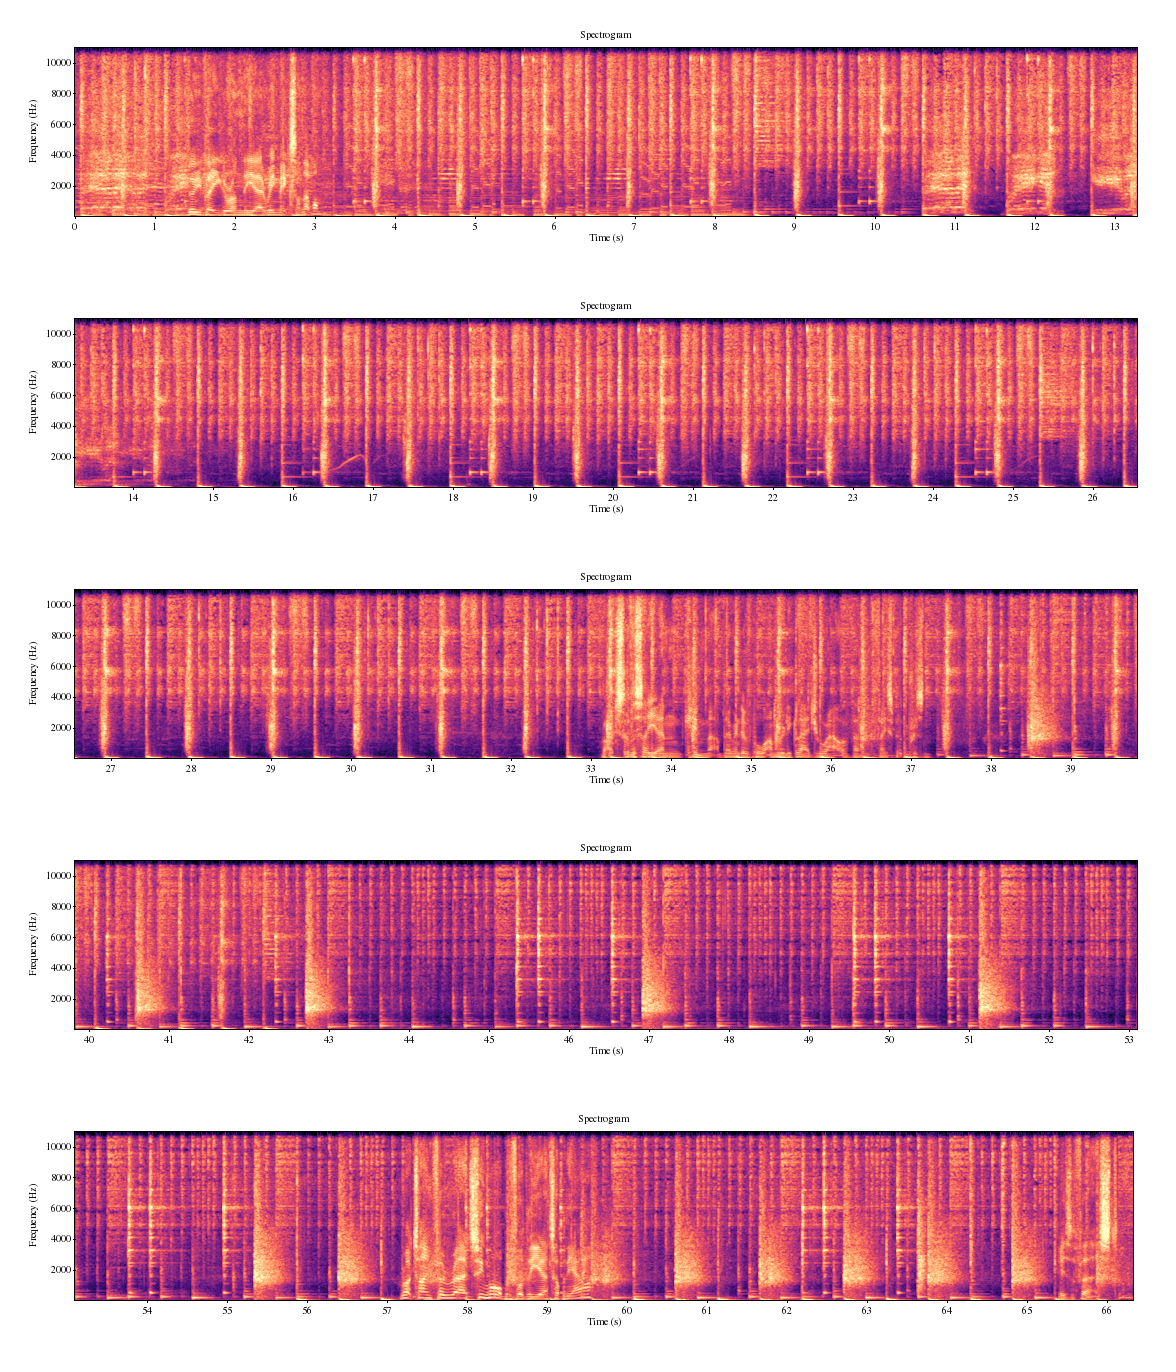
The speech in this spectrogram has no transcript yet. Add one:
Louie Vega on the uh, remix on that one. Say, um, Kim up there in Liverpool, I'm really glad you're out of um, Facebook prison. Right, time for uh, two more before the uh, top of the hour. First.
